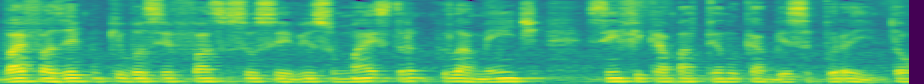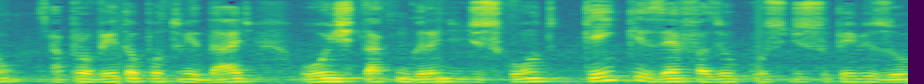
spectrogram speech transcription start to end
vai fazer com que você faça o seu serviço mais tranquilamente, sem ficar batendo cabeça por aí. Então, aproveita a oportunidade. Hoje está com grande desconto. Quem quiser fazer o curso de supervisor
